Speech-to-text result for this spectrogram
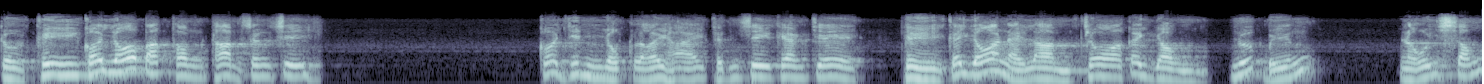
Rồi khi có gió bắc phong tham sân si có dinh nhục lợi hại, thịnh si khen chê, thì cái gió này làm cho cái dòng nước biển nổi sóng.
